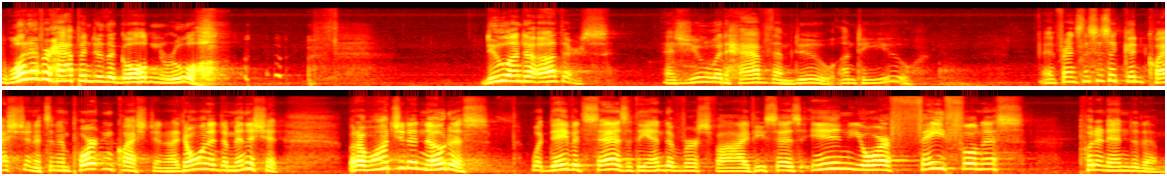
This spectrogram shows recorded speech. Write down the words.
whatever happened to the golden rule? do unto others as you would have them do unto you. And friends, this is a good question. It's an important question, and I don't want to diminish it. But I want you to notice what David says at the end of verse 5. He says, In your faithfulness, put an end to them.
